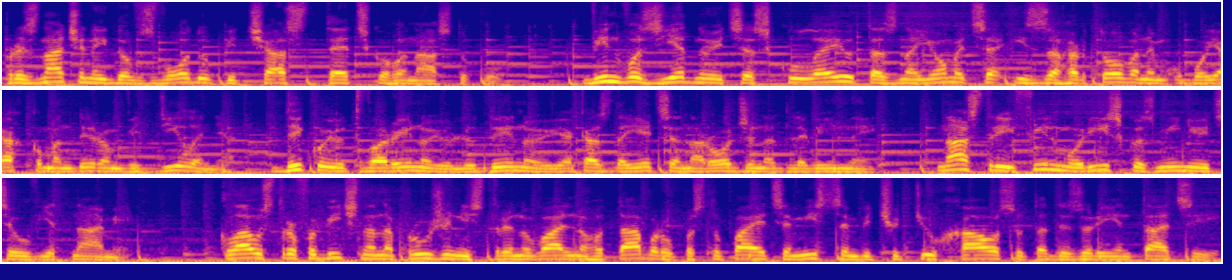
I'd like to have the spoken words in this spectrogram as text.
призначений до взводу під час тецького наступу. Він воз'єднується з кулею та знайомиться із загартованим у боях командиром відділення, дикою твариною, людиною, яка здається народжена для війни. Настрій фільму різко змінюється у В'єтнамі. Клаустрофобічна напруженість тренувального табору поступається місцем відчуттю хаосу та дезорієнтації,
